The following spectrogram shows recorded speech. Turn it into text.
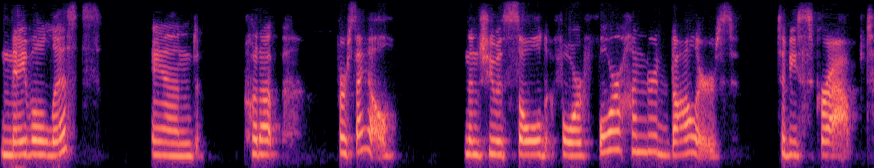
naval lists and put up for sale. Then she was sold for $400 to be scrapped.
